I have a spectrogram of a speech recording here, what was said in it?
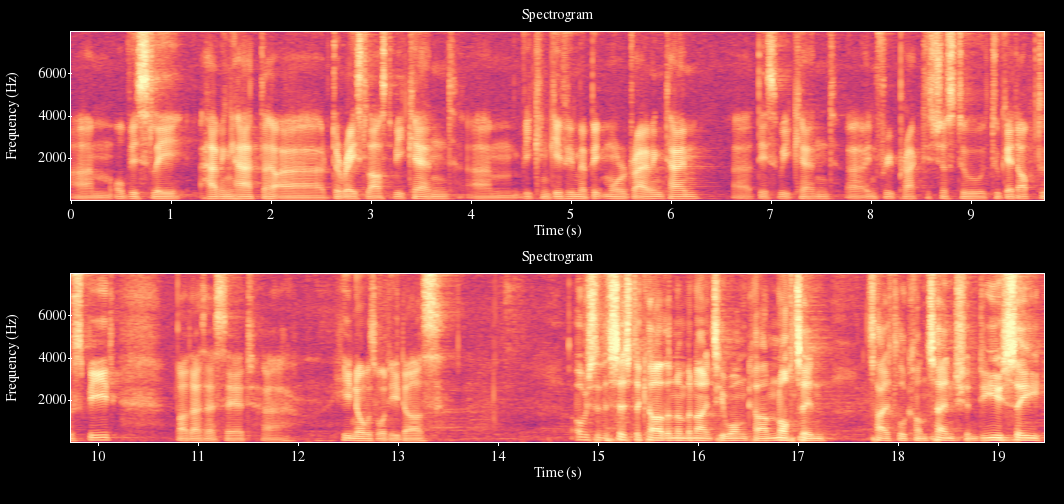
Um, obviously, having had the, uh, the, race last weekend, um, we can give him a bit more driving time this weekend uh, in free practice just to, to get up to speed. But as I said, uh, he knows what he does. Obviously, the sister car, the number 91 car, not in title contention. Do you see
